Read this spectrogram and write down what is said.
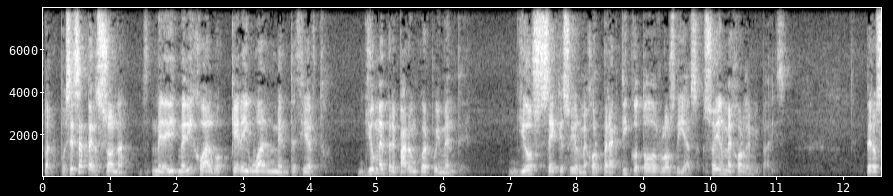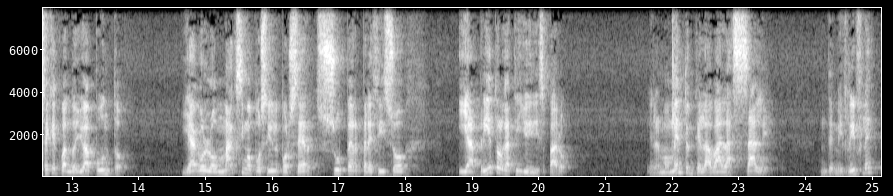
Bueno, pues esa persona me, me dijo algo que era igualmente cierto. Yo me preparo en cuerpo y mente. Yo sé que soy el mejor, practico todos los días, soy el mejor de mi país. Pero sé que cuando yo apunto y hago lo máximo posible por ser súper preciso y aprieto el gatillo y disparo, en el momento en que la bala sale de mi rifle,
